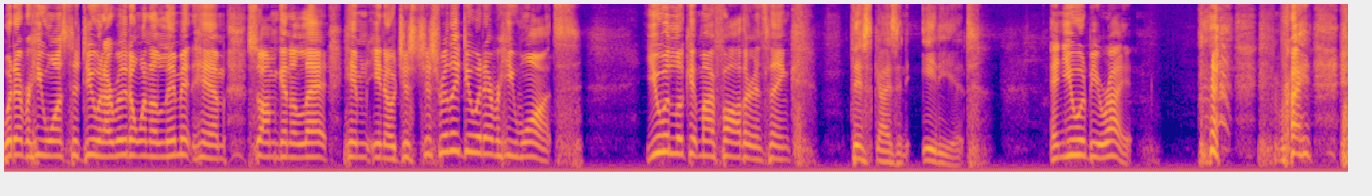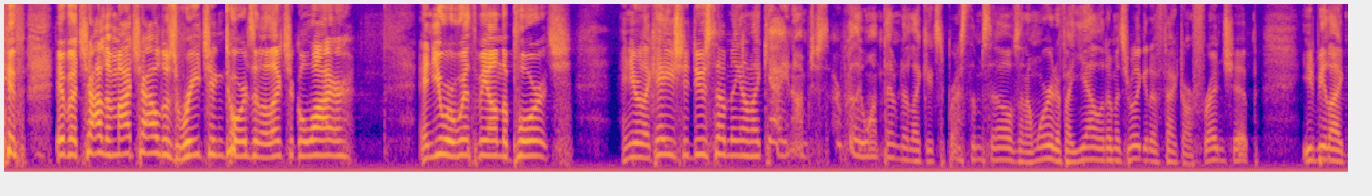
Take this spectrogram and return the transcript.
whatever he wants to do, and I really don't want to limit him. So I'm going to let him, you know, just, just really do whatever he wants. You would look at my father and think, This guy's an idiot. And you would be right. right? If if a child, if my child was reaching towards an electrical wire, and you were with me on the porch, and you were like, "Hey, you should do something," I'm like, "Yeah, you know, I'm just, I really want them to like express themselves, and I'm worried if I yell at them, it's really going to affect our friendship." You'd be like,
